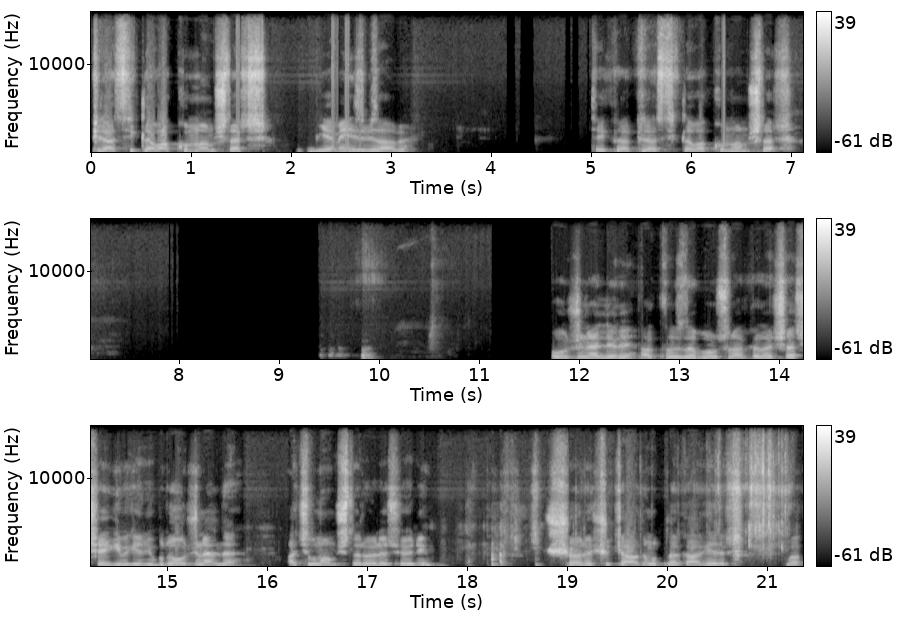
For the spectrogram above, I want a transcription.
plastikle vakumlamışlar. Yemeyiz biz abi. Tekrar plastikle vakumlamışlar. Orijinalleri aklınızda bulunsun arkadaşlar. Şey gibi geliyor. Bu da orijinal de açılmamışlar öyle söyleyeyim. Şöyle şu kağıdı mutlaka gelir. Bak.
